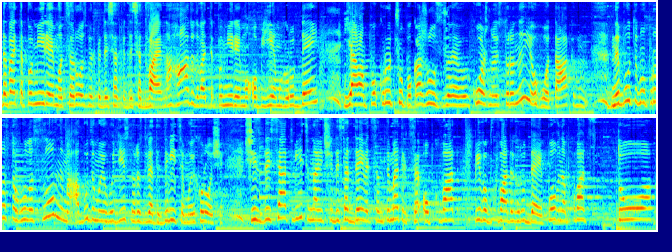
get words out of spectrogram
давайте поміряємо це розмір 50-52. Я нагадую, давайте поміряємо об'єм грудей. Я вам покручу, покажу з кожної сторони його. Так не будемо просто голословними, а будемо його дійсно роздивляти. Дивіться, мої хороші, 68, навіть 69 сантиметрів це обхват, півобхват грудей, повний обхват 100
